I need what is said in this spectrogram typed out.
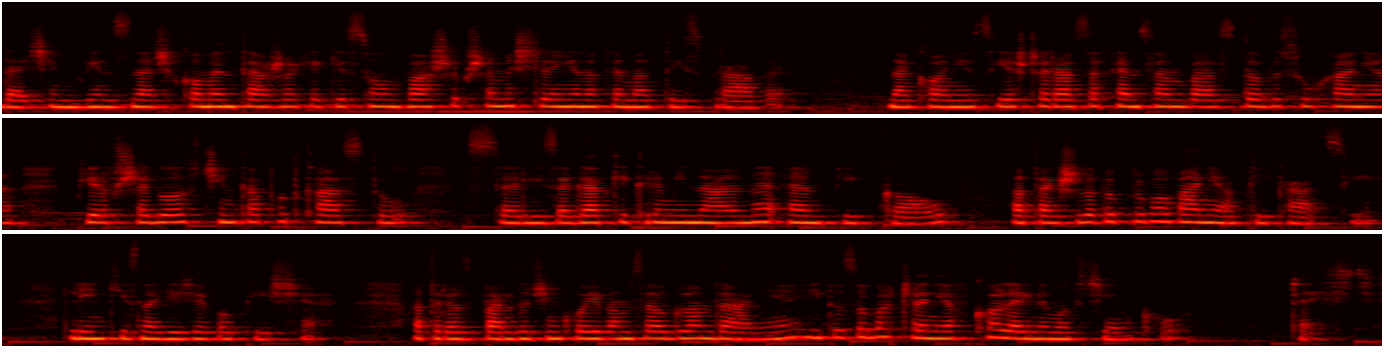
Dajcie mi więc znać w komentarzach, jakie są Wasze przemyślenia na temat tej sprawy. Na koniec jeszcze raz zachęcam Was do wysłuchania pierwszego odcinka podcastu z serii Zagadki Kryminalne Empik Go, a także do wypróbowania aplikacji. Linki znajdziecie w opisie. A teraz bardzo dziękuję Wam za oglądanie i do zobaczenia w kolejnym odcinku. Cześć!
